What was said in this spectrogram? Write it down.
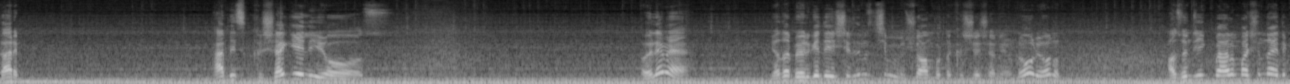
Garip. Ha biz kışa geliyoruz. Öyle mi? Ya da bölge değiştirdiğimiz için mi şu an burada kış yaşanıyor? Ne oluyor oğlum? Az önce ilkbaharın başındaydık.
